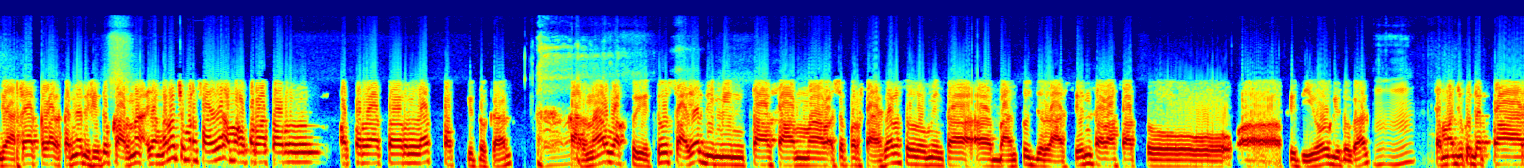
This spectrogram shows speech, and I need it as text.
Ya saya kelasnya di situ karena yang kena cuma saya sama operator operator laptop gitu kan. Karena waktu itu saya diminta sama supervisor suruh minta eh, bantu jelasin salah satu eh, video gitu kan. Mm-mm. Saya maju ke depan,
